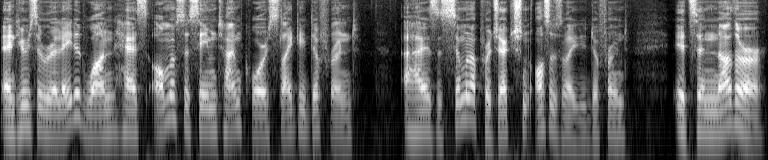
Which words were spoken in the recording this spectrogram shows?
And here's a related one, has almost the same time course, slightly different, uh, has a similar projection, also slightly different. It's another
